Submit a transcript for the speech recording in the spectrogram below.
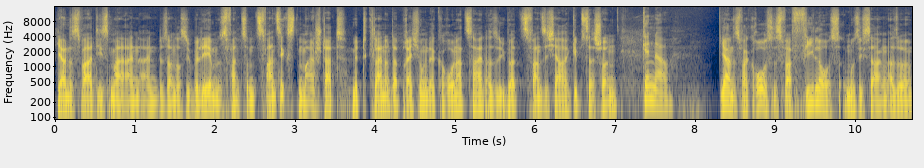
Ja, und es war diesmal ein, ein besonderes Jubiläum. Es fand zum 20. Mal statt mit kleinen Unterbrechungen der Corona-Zeit. Also über 20 Jahre gibt es das schon. Genau. Ja, und es war groß. Es war viel los, muss ich sagen. Also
